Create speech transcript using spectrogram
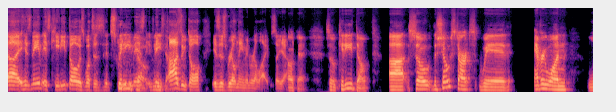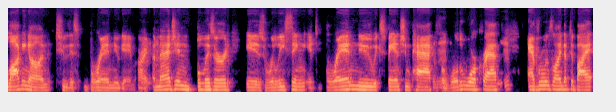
Uh, his name is Kirito. Is what his, his screen name is. Kirito, His name's Kirito. Kazuto. Is his real name in real life. So yeah. Okay. So Kirito. Uh, so the show starts with everyone logging on to this brand new game. All right. Mhm. Imagine Blizzard is releasing its brand new expansion pack for Mhm. World of Warcraft. Mhm. Everyone's lined up to buy it.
